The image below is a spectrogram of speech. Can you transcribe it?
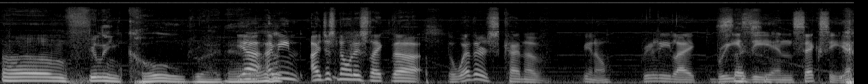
Um, feeling cold right now. Yeah, I mean, I just noticed like the the weather's kind of, you know, really like breezy Sexy. and sexy. Yeah.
